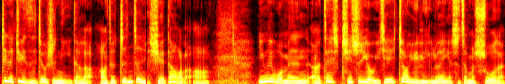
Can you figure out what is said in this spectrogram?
这个句子就是你的了啊，就真正学到了啊。因为我们呃，在其实有一些教育理论也是这么说的，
